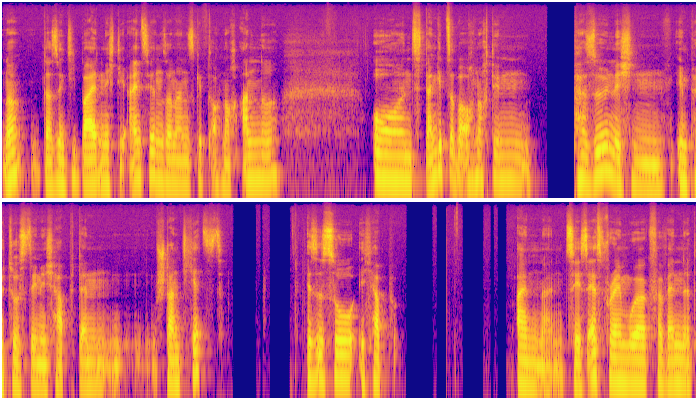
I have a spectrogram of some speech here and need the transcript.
ne, da sind die beiden nicht die einzigen, sondern es gibt auch noch andere. Und dann gibt es aber auch noch den persönlichen Impetus, den ich habe. Denn Stand jetzt ist es so, ich habe ein, ein CSS-Framework verwendet,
